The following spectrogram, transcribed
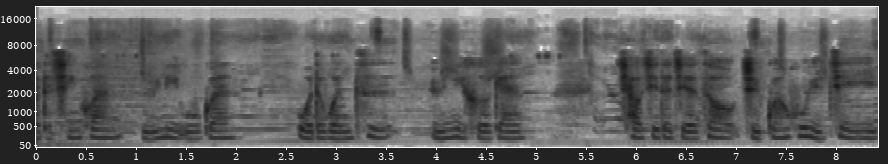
我的清欢与你无关，我的文字与你何干？敲击的节奏只关乎于记忆，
